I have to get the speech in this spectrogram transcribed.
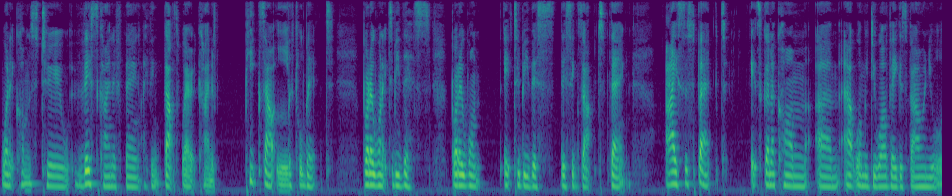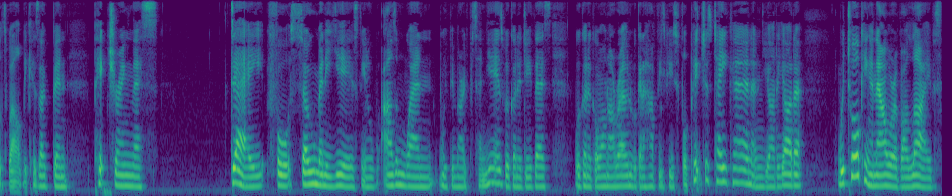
when it comes to this kind of thing, I think that's where it kind of peaks out a little bit. But I want it to be this, but I want it to be this this exact thing. I suspect it's going to come um, out when we do our Vegas vow renewal as well, because I've been picturing this day for so many years. You know, as and when we've been married for 10 years, we're going to do this, we're going to go on our own, we're going to have these beautiful pictures taken, and yada yada. We're talking an hour of our lives,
